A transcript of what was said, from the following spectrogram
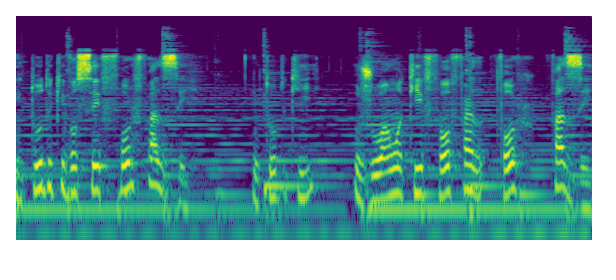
em tudo que você for fazer, em tudo que o João aqui for, for fazer,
